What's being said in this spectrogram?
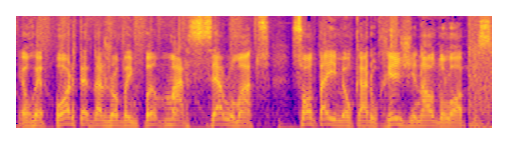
é o repórter da Jovem Pan, Marcelo Matos. Solta aí, meu caro Reginaldo Lopes.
